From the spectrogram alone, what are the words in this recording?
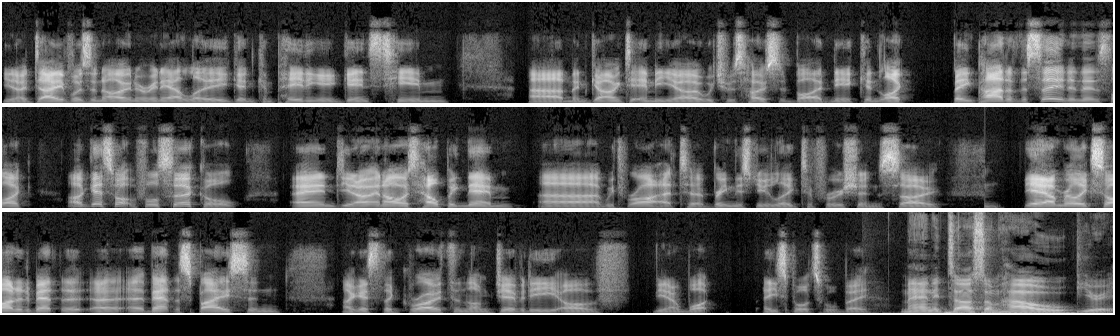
you know Dave was an owner in our league and competing against him um, and going to MEO which was hosted by Nick and like being part of the scene and then it's like oh guess what full circle and you know, and I was helping them uh, with Riot to bring this new league to fruition. So, yeah, I'm really excited about the uh, about the space and I guess the growth and longevity of you know what esports will be. Man, it's awesome how you're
